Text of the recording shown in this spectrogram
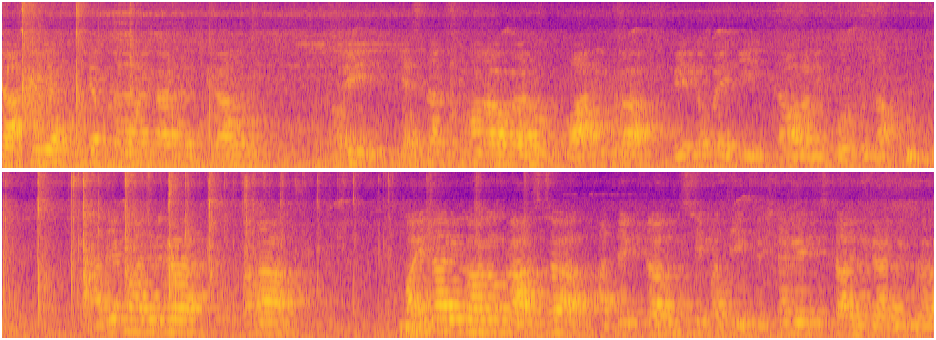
జాతీయ ముఖ్య ప్రధాన కార్యదర్శి గారు శ్రీ ఎస్ నరసింహారావు గారు వారిని కూడా వేదికపైకి రావాలని కోరుతున్నాం. అదే మాదిరిగా మన మహిళా విభాగం రాష్ట్ర అధ్యక్షురాలు శ్రీమతి కృష్ణవేణి స్టాలిన్ గారిని కూడా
